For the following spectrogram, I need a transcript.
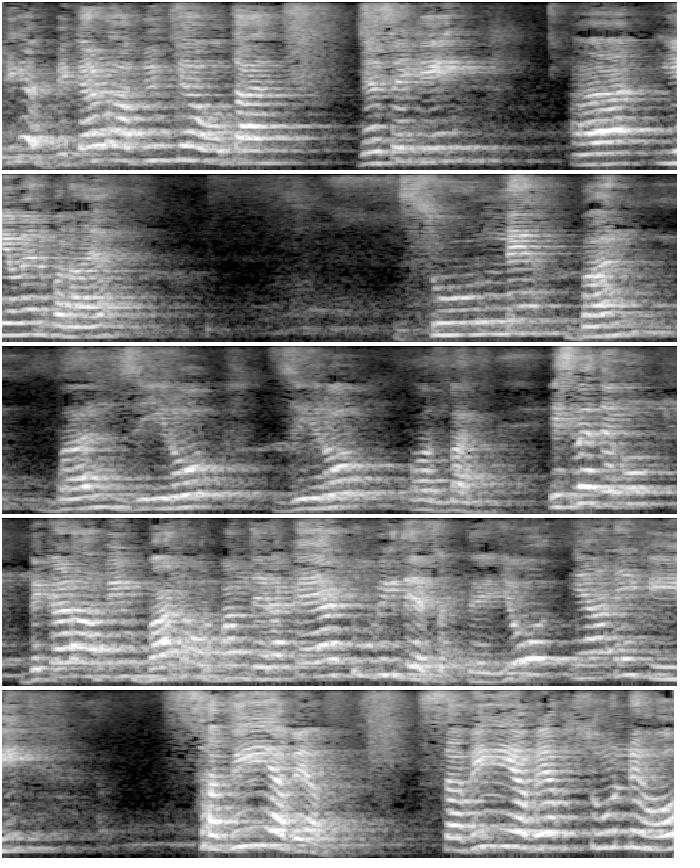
ठीक है? विकर्ण आव्यू क्या होता है? जैसे कि मैंने बनाया। शून्य, वन वन, ज़ीरो ज़ीरो और वन। इसमें देखो, विकर्ण आव्यू वन और वन दे रखे हैं या टू भी दे सकते हैं। जो यानी कि सभी अवयव सभी अवयव शून्य हो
